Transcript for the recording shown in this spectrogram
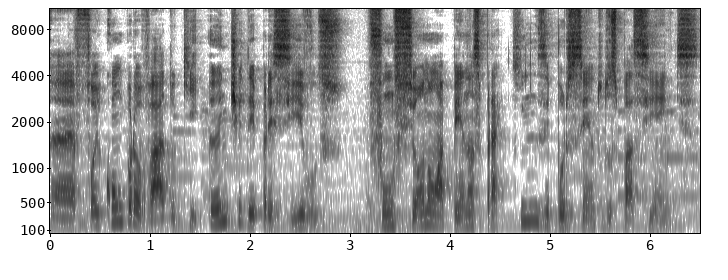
é, foi comprovado que antidepressivos funcionam apenas para 15% dos pacientes.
